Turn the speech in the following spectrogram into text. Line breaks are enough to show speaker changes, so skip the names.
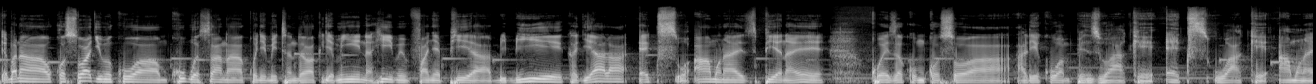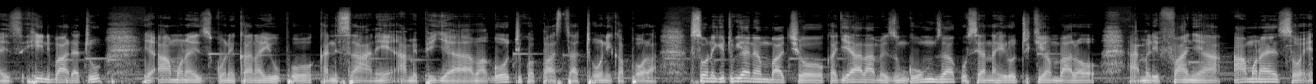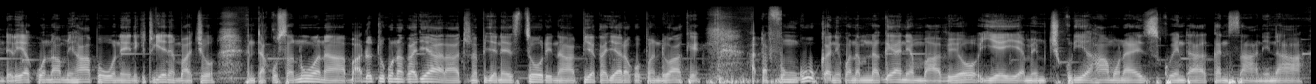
E bana, ukosoaji umekuwa mkubwa sana kwenye mitandao ya kijamii na hii imemfanya pia bibie Kajala ex wa Harmonize pia na yeye kuweza kumkosoa aliyekuwa mpenzi wake ex wake Harmonize. Hii ni baada tu ya Harmonize kuonekana yupo kanisani amepiga magoti kwa Pastor Tony Kapola. So ni kitu gani ambacho Kajala amezungumza kuhusiana na hilo tukio ambalo amelifanya Harmonize? So endelea kuwa nami hapo uone ni kitu gani ambacho nitakusanua, na bado tuko na Kajala tunapiga naye story, na pia Kajala kwa upande wake atafunguka ni kwa namna gani ambavyo yeye amemchukulia Harmonize kwenda kanisani. Na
